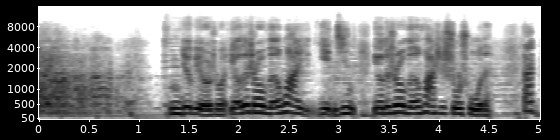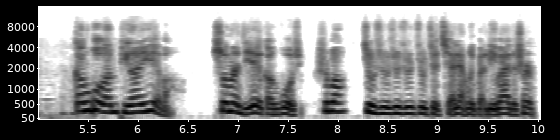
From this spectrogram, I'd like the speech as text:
你就比如说，有的时候文化引进，有的时候文化是输出的。大刚过完平安夜吧。圣诞节也刚过去，是吧？就就就就就这前两个礼拜的事儿。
